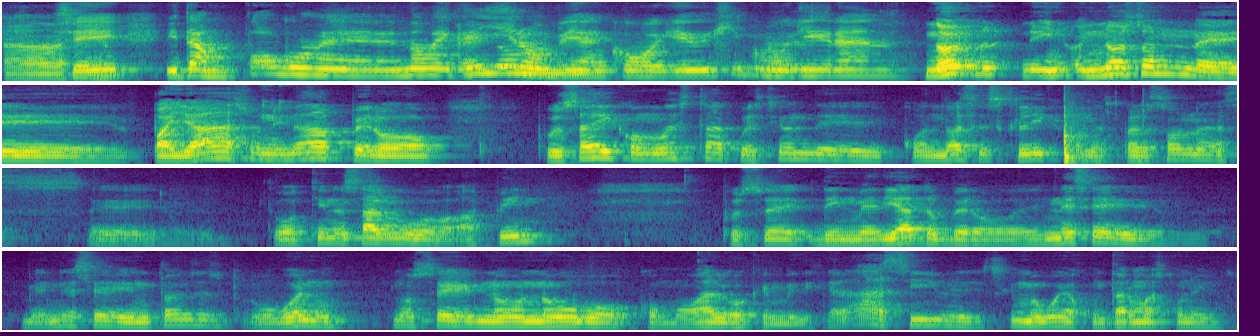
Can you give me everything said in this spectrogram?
Ah, sí, sí. y tampoco me, no me cayeron no. bien. Como que dije, como que eran. No, no, no son eh, payasos ni nada, pero pues hay como esta cuestión de cuando haces clic con las personas eh, o tienes algo afín, pues eh, de inmediato, pero en ese, en ese entonces, bueno, no sé, no, no hubo como algo que me dijera, ah, sí, eh, sí me voy a juntar más con ellos.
